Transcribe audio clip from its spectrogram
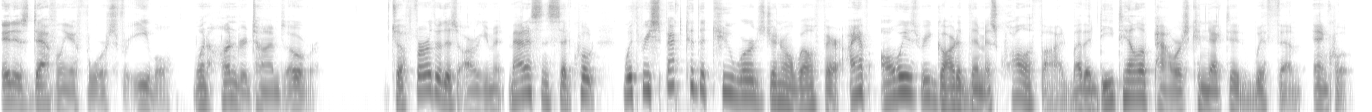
It is definitely a force for evil, 100 times over. To further this argument, Madison said, quote, With respect to the two words general welfare, I have always regarded them as qualified by the detail of powers connected with them, end quote.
